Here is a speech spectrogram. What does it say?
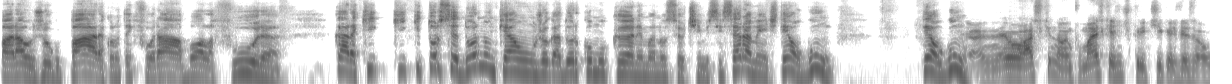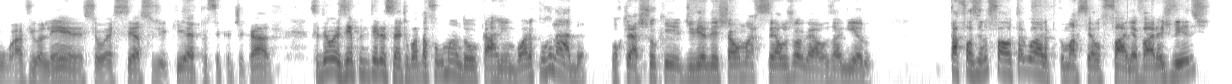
parar o jogo, para, quando tem que furar a bola, fura. Cara, que, que, que torcedor não quer um jogador como o Kahneman no seu time? Sinceramente, tem algum? Tem algum? É, eu acho que não. Por mais que a gente critique, às vezes, a violência, o excesso de que é para ser criticado, você deu um exemplo interessante. O Botafogo mandou o Carlos embora por nada, porque achou que devia deixar o Marcelo jogar, o zagueiro. Tá fazendo falta agora, porque o Marcelo falha várias vezes,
